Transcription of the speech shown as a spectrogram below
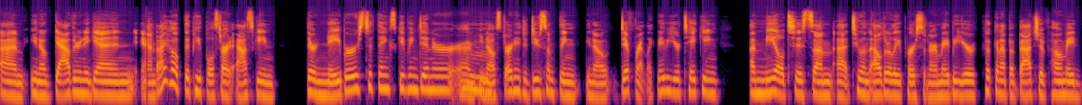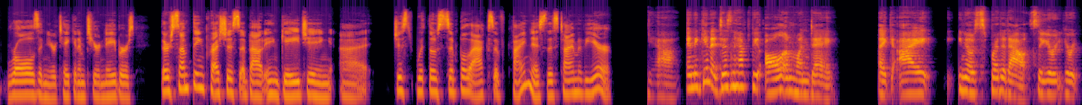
um, you know, gathering again. And I hope that people start asking their neighbors to Thanksgiving dinner, um, mm. you know, starting to do something, you know, different. Like maybe you're taking a meal to some uh, to an elderly person or maybe you're cooking up a batch of homemade rolls and you're taking them to your neighbors. There's something precious about engaging uh, just with those simple acts of kindness this time of year. Yeah. And again it doesn't have to be all on one day. Like i you know spread it out. So you're you're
